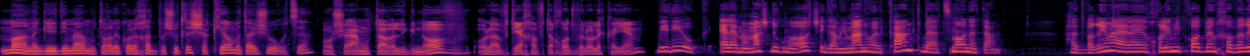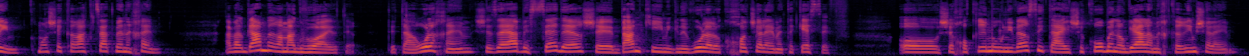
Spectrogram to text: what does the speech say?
מה, נגיד, אם היה מותר לכל אחד פשוט לשקר מתי שהוא רוצה? או שהיה מותר לגנוב, או להבטיח הבטחות ולא לקיים? בדיוק, אלה ממש דוגמאות שגם עמנואל קאנט בעצמו נתן. הדברים האלה יכולים לקרות בין חברים, כמו שקרה קצת ביניכם, אבל גם ברמה גבוהה יותר. תתארו לכם שזה היה בסדר שבנקים יגנבו ללקוחות שלהם את הכסף, או שחוקרים באוניברסיטה ישקרו בנוגע למחקרים שלהם.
